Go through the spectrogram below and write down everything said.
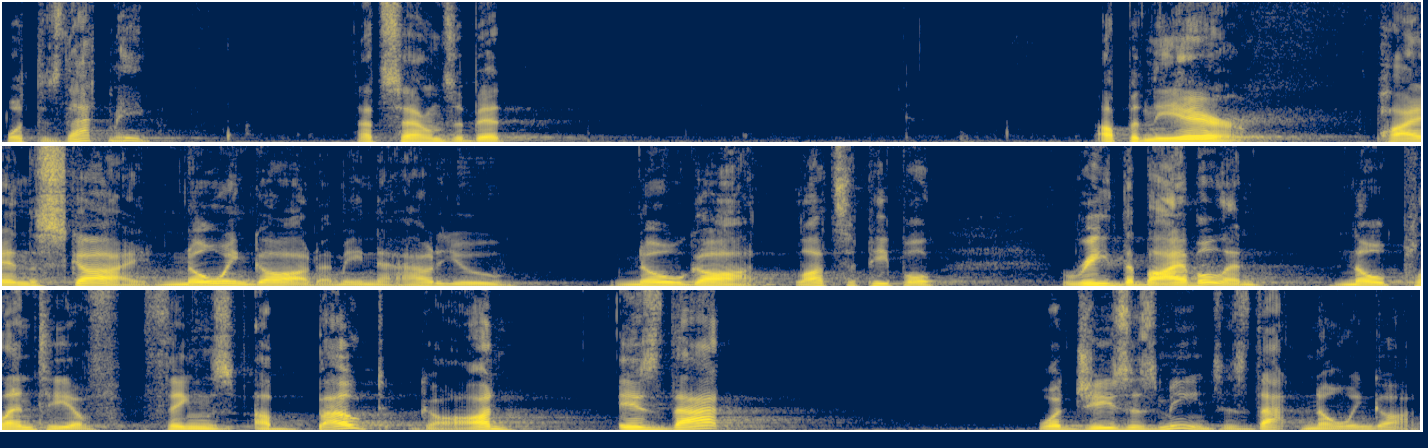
what does that mean? That sounds a bit up in the air, pie in the sky, knowing God. I mean, how do you know God? Lots of people read the Bible and know plenty of things about God. Is that what Jesus means? Is that knowing God?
